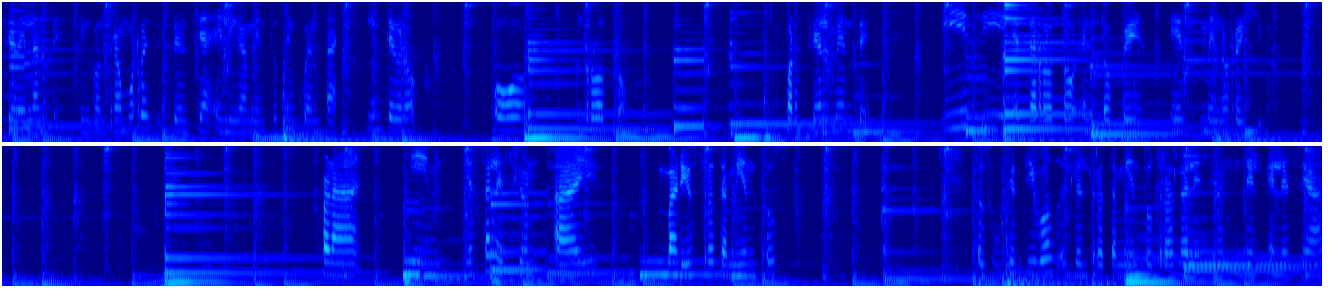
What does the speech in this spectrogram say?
hacia adelante. Si encontramos resistencia, el ligamento se encuentra íntegro o roto parcialmente y si está roto el tope es menos rígido. Para esta lesión hay varios tratamientos. Los objetivos del tratamiento tras la lesión del LCA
